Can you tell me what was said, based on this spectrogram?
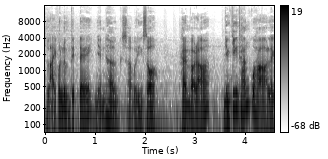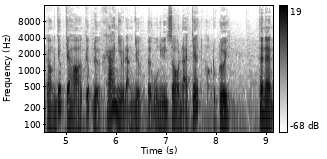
lại có lượng tiếp tế nhỉnh hơn so với Liên Xô. Thêm vào đó, những chiến thắng của họ lại còn giúp cho họ cướp được khá nhiều đạn dược từ quân Liên Xô đã chết hoặc rút lui. Thế nên,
